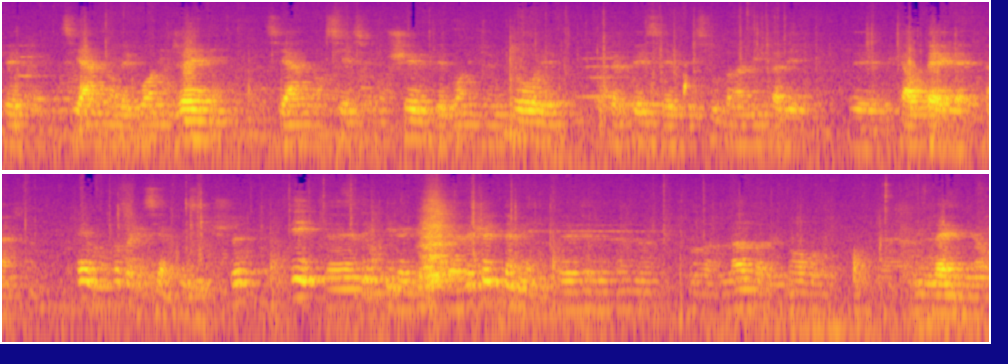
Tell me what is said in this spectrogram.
perché si hanno dei buoni geni, si, hanno, si sono scelti dei buoni genitori, perché si è vissuta una vita di, di, di cautele. Eh? È una cosa che si acquisisce e eh, devo dire che eh, recentemente, eh, all'alba del nuovo eh, millennio,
